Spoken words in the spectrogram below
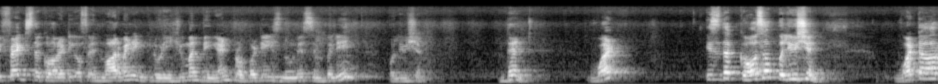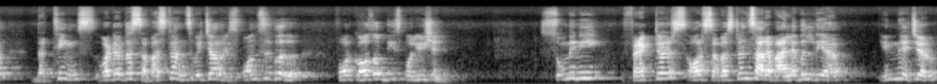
affects the quality of environment including human being and property is known as simply pollution. Then, what is the cause of pollution? What are the things, what are the substances which are responsible for cause of this pollution? So many factors or substances are available there in nature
